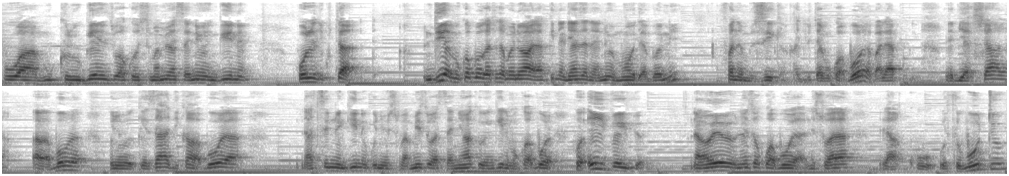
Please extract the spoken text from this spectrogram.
kuwa mkurugenzi wa kusimamia wasanii wengine. Kwa unajikuta ndio amekuwa bora katika maeneo hayo lakini alianza na eneo moja ambayo ni kufanya muziki. Akajikuta amekuwa bora baada hapo kwenye biashara kawa bora kwenye uwekezaji kawa bora na sehemu nyingine kwenye usimamizi wa wasanii wake wengine amekuwa bora. Kwa hivyo hivyo na wewe unaweza kuwa bora. Ni swala la kuuthubutu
